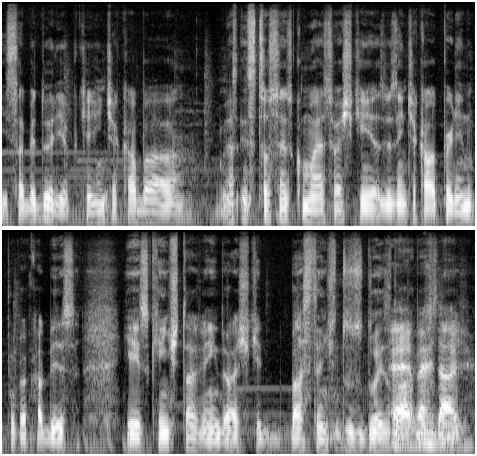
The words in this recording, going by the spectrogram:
e sabedoria, porque a gente acaba. Em situações como essa, eu acho que às vezes a gente acaba perdendo um pouco a cabeça. E é isso que a gente tá vendo. Eu acho que bastante dos dois É lados. verdade. né?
